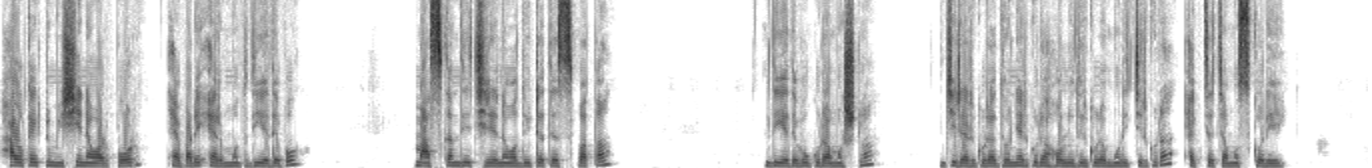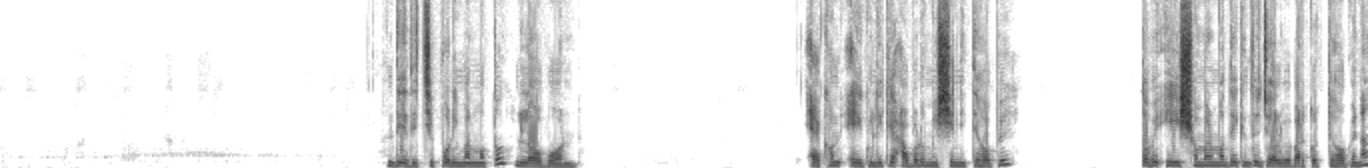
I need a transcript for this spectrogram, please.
হালকা একটু মিশিয়ে নেওয়ার পর এবারে এর মধ্যে দিয়ে দেব মাঝখান দিয়ে ছিঁড়ে নেওয়া দুইটা তেজপাতা। দিয়ে দেব গুঁড়া মশলা, জিরার গুঁড়া, ধনিয়ার গুঁড়া, হলুদের গুঁড়া, মরিচের গুঁড়া, এক চা চামচ করে। দিয়ে দিচ্ছি পরিমাণ মতো লবণ। এখন এইগুলিকে আবারও মিশিয়ে নিতে হবে। তবে এই সময়ের মধ্যে কিন্তু জল ব্যবহার করতে হবে না।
